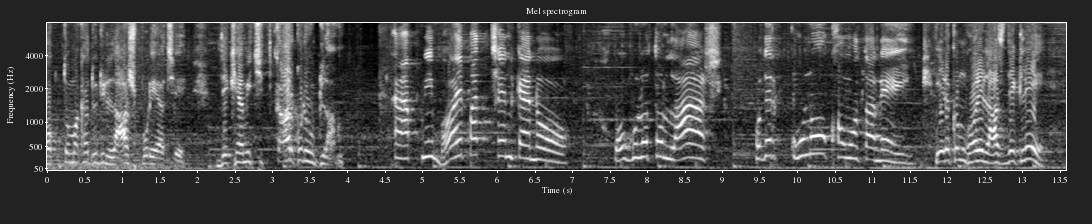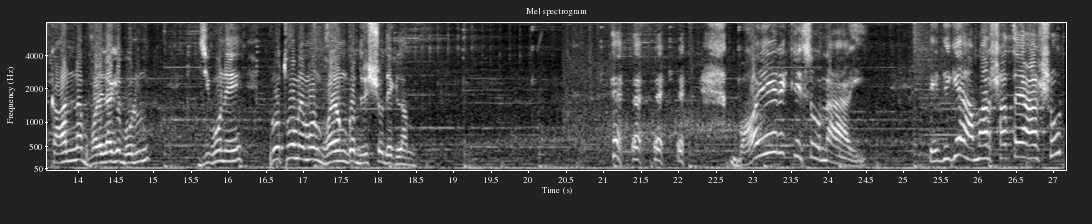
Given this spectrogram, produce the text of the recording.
রক্তমাখা দুটি লাশ পড়ে আছে। দেখে আমি চিৎকার করে উঠলাম। আপনি ভয় পাচ্ছেন কেন? ওগুলো তো লাশ। ওদের কোনো ক্ষমতা নেই। এরকম ঘরে লাশ দেখলে কার না ভয় লাগে বলুন? জীবনে প্রথম এমন ভয়ঙ্কর দৃশ্য দেখলাম। ভয়ের কিছু নাই। এদিকে আমার সাথে আসুন।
